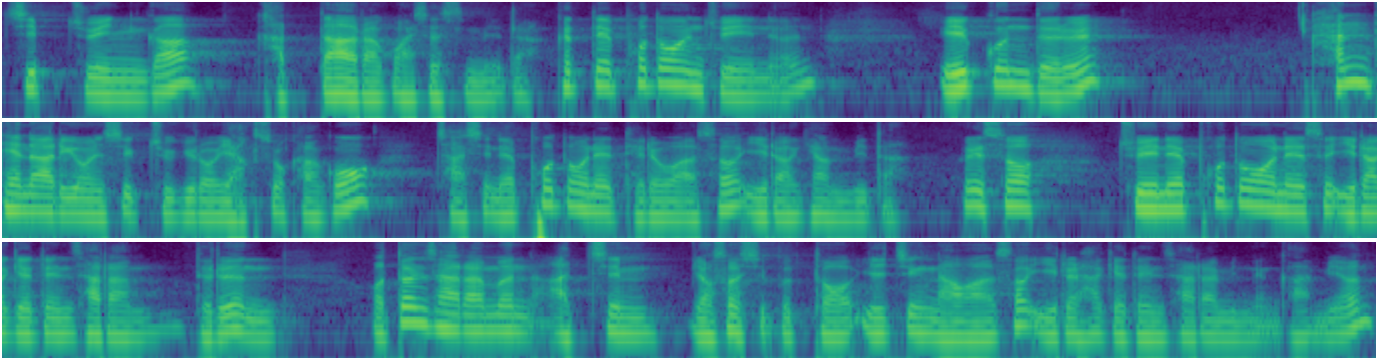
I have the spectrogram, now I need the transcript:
집주인과 같다라고 하셨습니다. 그때 포도원 주인은 일꾼들을 한 데나리온씩 주기로 약속하고 자신의 포도원에 데려와서 일하게 합니다. 그래서 주인의 포도원에서 일하게 된 사람들은 어떤 사람은 아침 6시부터 일찍 나와서 일을 하게 된 사람이 있는가 하면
